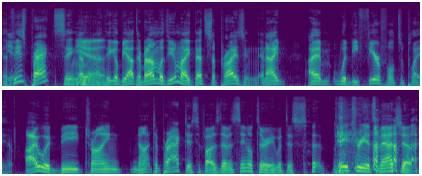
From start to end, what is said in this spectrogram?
if he's practicing, I'm- Yeah. I think he'll be out there. But I'm with you, Mike. That's surprising, and I I would be fearful to play him. I would be trying not to practice if I was Devin Singletary with this Patriots matchup.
